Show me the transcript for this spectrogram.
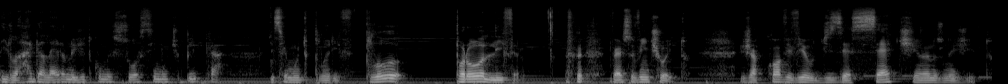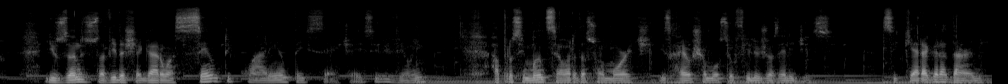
E lá a galera no Egito começou a se multiplicar e ser muito prolífero. Verso 28. Jacó viveu 17 anos no Egito. E os anos de sua vida chegaram a 147. Aí se viveu, hein? Aproximando-se a hora da sua morte, Israel chamou seu filho José e lhe disse: Se quer agradar-me,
